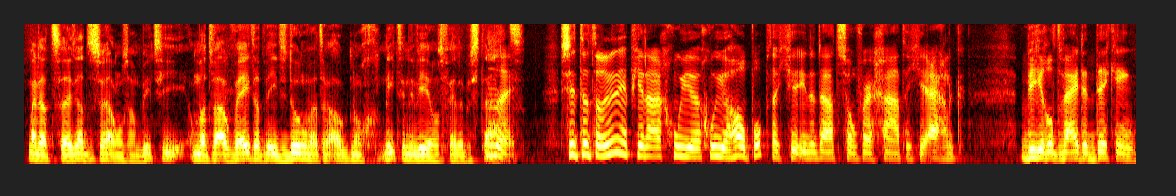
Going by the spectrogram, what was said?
Maar dat, eh, dat is wel onze ambitie. Omdat we ook weten dat we iets doen wat er ook nog niet in de wereld verder bestaat. Nee. Zit het erin? Heb je daar goede, goede hoop op? Dat je inderdaad zover gaat dat je eigenlijk wereldwijde dekking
